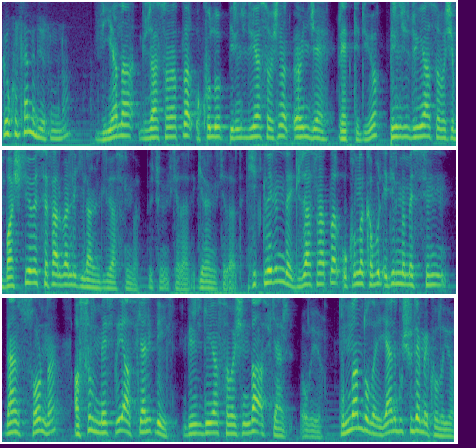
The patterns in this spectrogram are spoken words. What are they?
Gökhan sen ne diyorsun buna? Viyana Güzel Sanatlar Okulu 1. Dünya Savaşı'ndan önce reddediyor. 1. Dünya Savaşı başlıyor ve seferberlik ilan ediliyor aslında bütün ülkelerde, giren ülkelerde. Hitler'in de Güzel Sanatlar Okulu'na kabul edilmemesinden sonra asıl mesleği askerlik değil. 1. Dünya Savaşı'nda asker oluyor. Bundan dolayı yani bu şu demek oluyor.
